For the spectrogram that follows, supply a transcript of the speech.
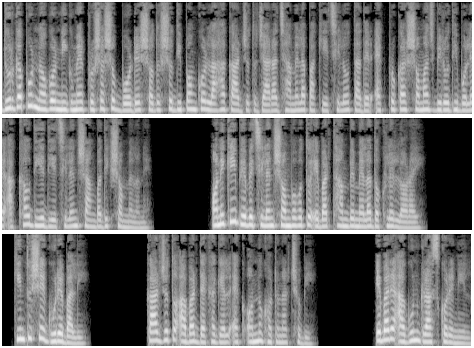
দুর্গাপুর নগর নিগমের প্রশাসক বোর্ডের সদস্য দীপঙ্কর লাহা কার্যত যারা ঝামেলা পাকিয়েছিল, তাদের এক প্রকার সমাজবিরোধী বলে আখ্যাও দিয়ে দিয়েছিলেন সাংবাদিক সম্মেলনে। অনেকেই ভেবেছিলেন সম্ভবত এবার থামবে মেলা দখলের লড়াই। কিন্তু সে ঘুরে বালি। কার্যত আবার দেখা গেল এক অন্য ঘটনার ছবি। এবারে আগুন গ্রাস করে নীল।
